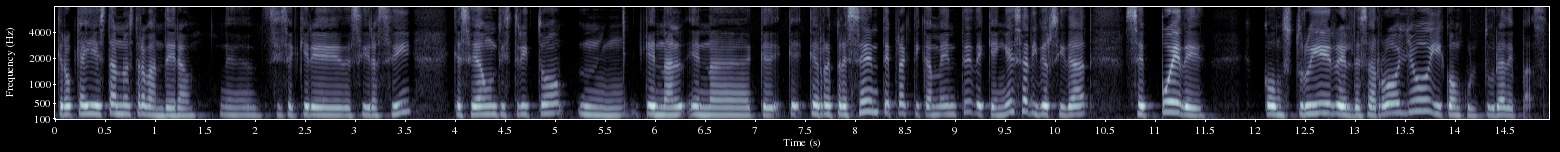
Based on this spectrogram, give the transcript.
creo que ahí está nuestra bandera, si se quiere decir así, que sea un distrito mm, que, que, represente prácticamente de que en esa diversidad se puede construir el desarrollo y con cultura de paz.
